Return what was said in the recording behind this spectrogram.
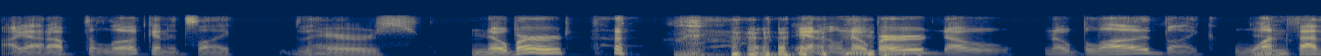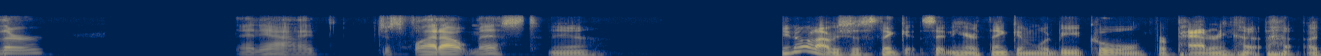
I got up to look, and it's like, there's no bird. you know, no bird, no no blood, like one yeah. feather. And yeah, I just flat out missed. Yeah. You know what I was just thinking, sitting here thinking would be cool for patterning a, a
